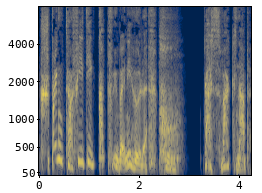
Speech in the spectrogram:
springt Tafiti kopfüber in die Höhle. Puh, das war knapp.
